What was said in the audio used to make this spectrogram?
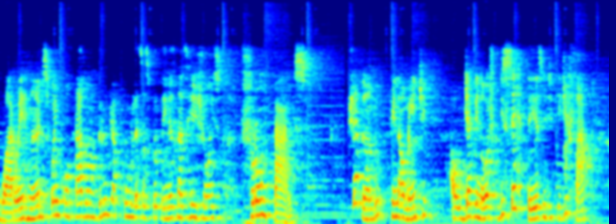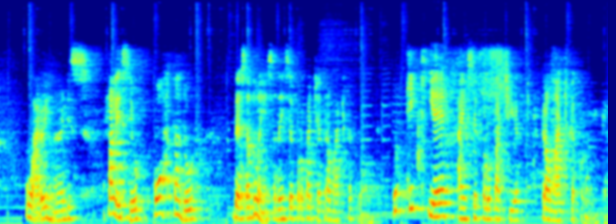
o Aaron Hernandes foi encontrado um grande acúmulo dessas proteínas nas regiões frontais, chegando finalmente ao diagnóstico de certeza de que, de fato, o Aro Hernandes faleceu portador dessa doença, da encefalopatia traumática crônica. O que, que é a encefalopatia traumática crônica?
